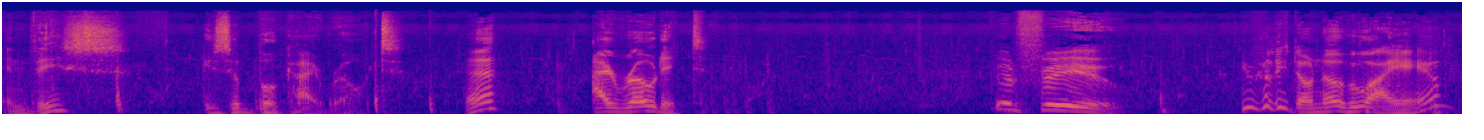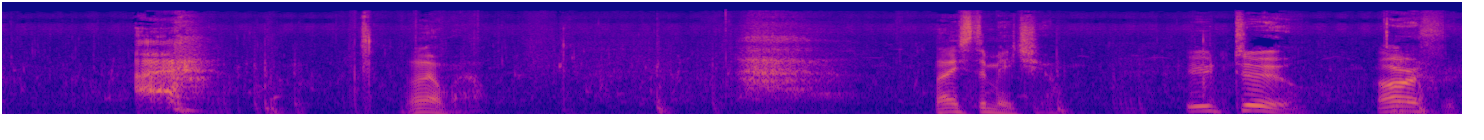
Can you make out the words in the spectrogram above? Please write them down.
And this is a book I wrote. Huh? I wrote it. Good for you. You really don't know who I am? Ah. Oh, well. Nice to meet you. You too. Arthur.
